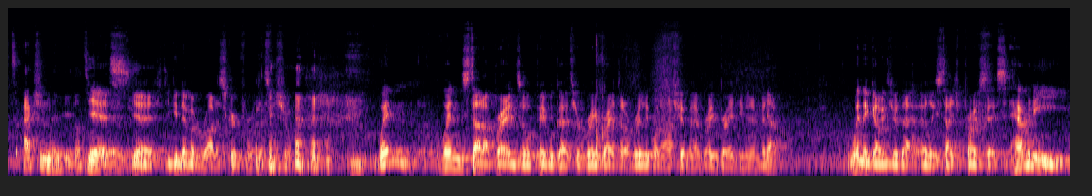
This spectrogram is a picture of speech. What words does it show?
it's an action movie. That's Yes, yeah, you can never write a script for it. That's for sure. when when startup brands or people go through rebrand, that I really want to ask you about rebranding in a minute. Yeah. When they're going through that early stage process, how many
